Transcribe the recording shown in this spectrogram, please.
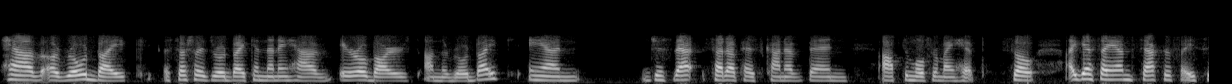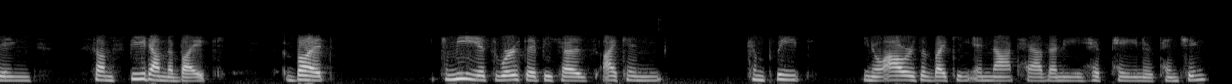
have a road bike, a specialized road bike, and then I have aero bars on the road bike. And just that setup has kind of been optimal for my hip. So I guess I am sacrificing some speed on the bike, but to me it's worth it because I can complete, you know, hours of biking and not have any hip pain or pinching.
